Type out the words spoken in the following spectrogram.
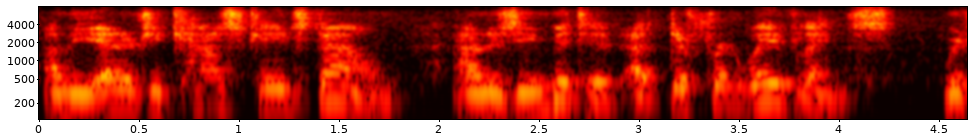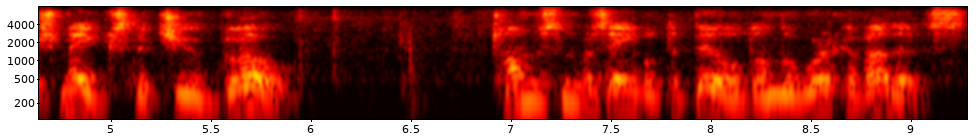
and the energy cascades down and is emitted at different wavelengths, which makes the tube glow. Thomson was able to build on the work of others.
